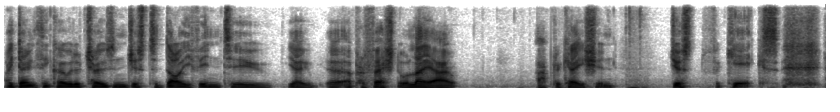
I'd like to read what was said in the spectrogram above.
I don't think I would have chosen just to dive into, you know, a, professional layout application just for kicks.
